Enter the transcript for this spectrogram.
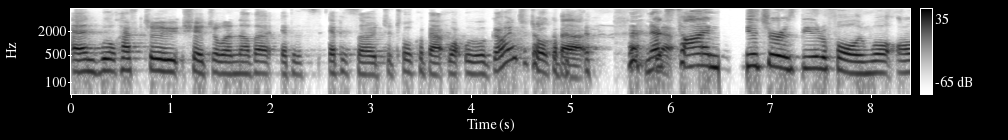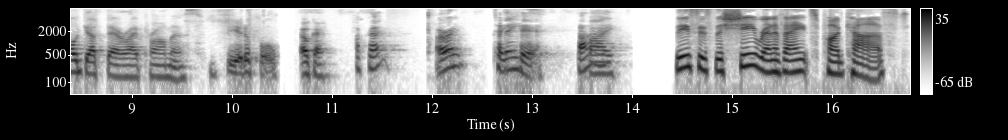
And we'll have to schedule another epi- episode to talk about what we were going to talk about. Next yeah. time, the future is beautiful and we'll all get there, I promise. Beautiful. Okay. Okay. All right. Take Thanks. care. Bye. Bye. This is the She Renovates podcast.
